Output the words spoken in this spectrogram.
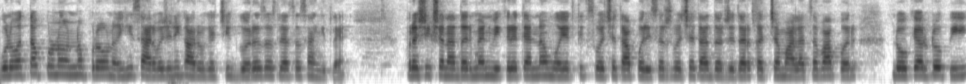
गुणवत्तापूर्ण अन्न पुरवणं ही सार्वजनिक आरोग्याची गरज असल्याचं सांगितलं आहे प्रशिक्षणादरम्यान विक्रेत्यांना वैयक्तिक स्वच्छता परिसर स्वच्छता दर्जेदार कच्च्या मालाचा वापर डोक्यावर टोपी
